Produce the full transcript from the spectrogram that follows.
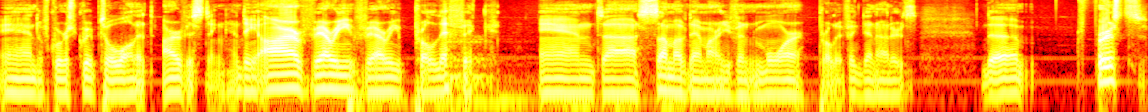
and of course crypto wallet harvesting. And they are very, very prolific, and uh, some of them are even more prolific than others. The first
